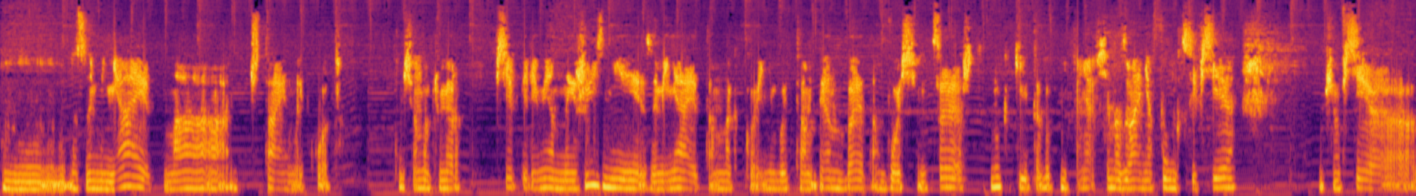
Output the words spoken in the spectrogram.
заменяет на читаемый код. То есть он, например, все переменные жизни заменяет там на какой-нибудь там NB, там 8C, ну какие-то вот непонятные все названия функций, все, в общем, все э,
